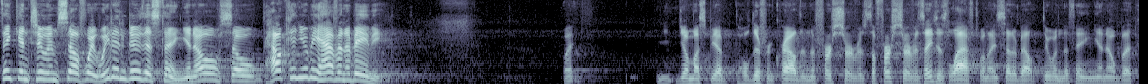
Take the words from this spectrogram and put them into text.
thinking to himself, wait, we didn't do this thing, you know, so how can you be having a baby? What? You must be a whole different crowd than the first service. The first service, they just laughed when I said about doing the thing, you know, but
